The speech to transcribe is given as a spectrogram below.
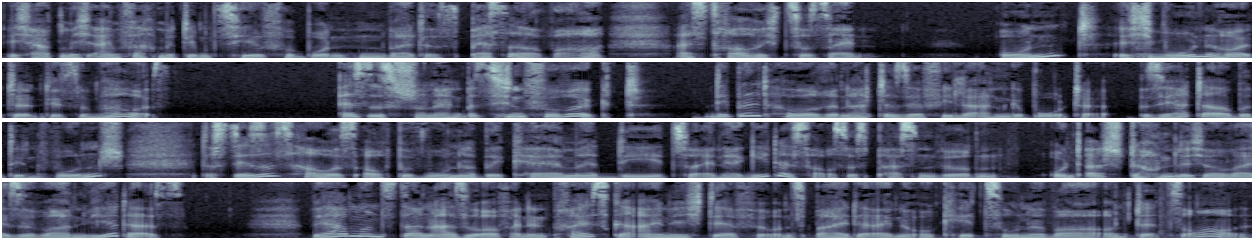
Ich habe mich einfach mit dem Ziel verbunden, weil das besser war, als traurig zu sein. Und ich wohne heute in diesem Haus. Es ist schon ein bisschen verrückt. Die Bildhauerin hatte sehr viele Angebote. Sie hatte aber den Wunsch, dass dieses Haus auch Bewohner bekäme, die zur Energie des Hauses passen würden. Und erstaunlicherweise waren wir das. Wir haben uns dann also auf einen Preis geeinigt, der für uns beide eine Okay-Zone war und that's all.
